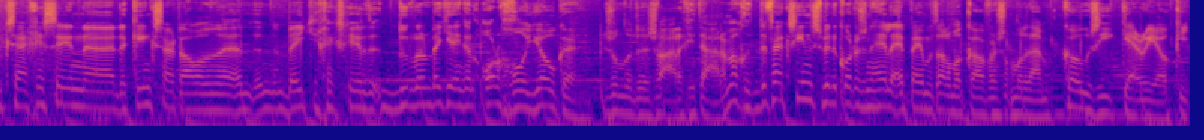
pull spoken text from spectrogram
ik zei gisteren in eh, de Kingstart al een, een, beetje gekscherend. Het doet wel een beetje denken aan orgeljoken zonder de zware gitaren. Maar goed, de vaccines binnenkort is een hele EP met allemaal covers onder de naam Cozy Karaoke.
